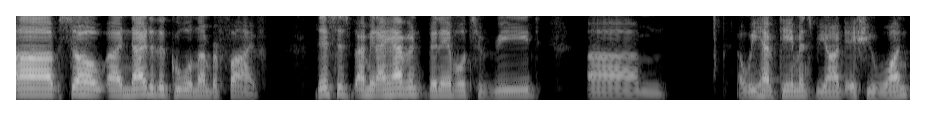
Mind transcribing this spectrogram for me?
yeah. Um, so uh, Night of the Ghoul number five. This is, I mean, I haven't been able to read. Um, uh, we have Demons Beyond issue one,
